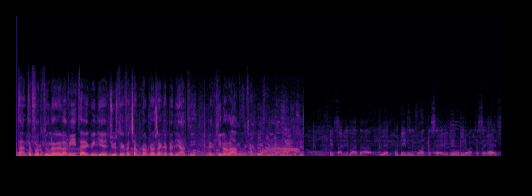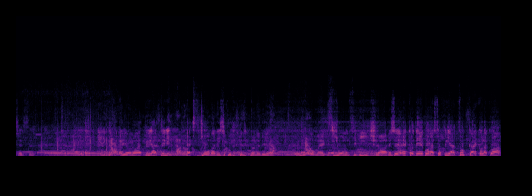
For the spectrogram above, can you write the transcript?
tanta fortuna nella vita e quindi è giusto che facciamo qualcosa anche per gli altri, per chi non l'ha avuto. E infatti sì. guarda, lui è un po' meno del 96, vedi, è 1,96. Eh, sì, sì. Arrivano altri, altri, ex giovani, si può dire, non è vero. Come ex giovane? Non si dice. No, ecco Deborah Sofia Zucca, eccola qua.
